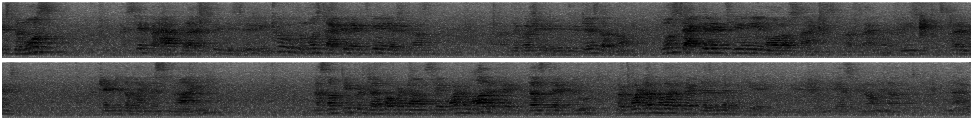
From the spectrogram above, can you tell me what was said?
It's the most, I say perhaps, but I think it's really true, the most accurate theory, I should ask uh, if it is or not, most accurate theory in all of science, as I know, at least experiments, 10 to the minus 9. Now some people jump up and down and say quantum Hall effect does that too, but quantum Hall effect doesn't have a theory. Has phenomena. Time.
